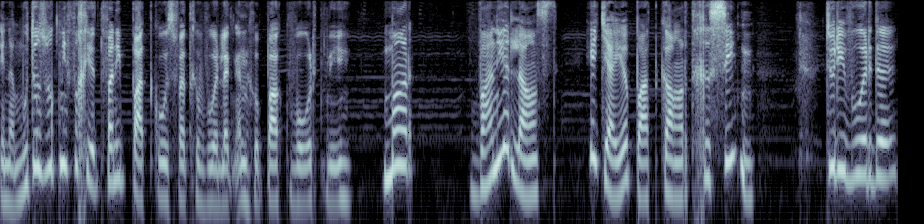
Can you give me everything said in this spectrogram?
en dan moet ons ook nie vergeet van die padkos wat gewoonlik ingepak word nie. Maar wanneer laas het jy 'n padkaart gesien? Toe die woorde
